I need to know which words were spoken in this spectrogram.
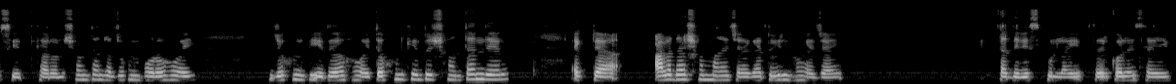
উচিত। কারণ সন্তানরা যখন বড় হয়, যখন বিয়ে দেওয়া হয়, তখন কিন্তু সন্তানদের একটা আলাদা সম্মানের জায়গা তৈরি হয়ে যায়। তাদের স্কুল লাইফ, তাদের কলেজ লাইফ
